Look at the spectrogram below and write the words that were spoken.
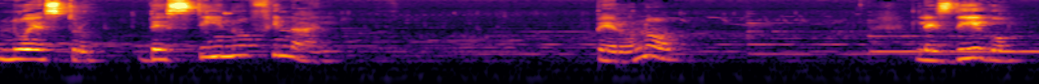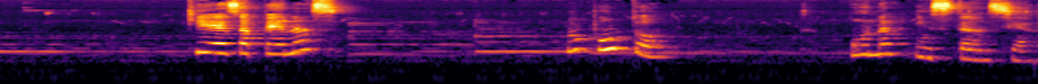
nuestro destino final. Pero no. Les digo que es apenas un punto, una instancia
